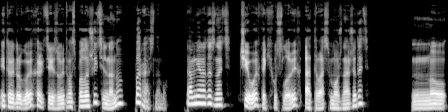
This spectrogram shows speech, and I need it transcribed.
«И то, и другое характеризует вас положительно, но по-разному. А мне надо знать, чего и в каких условиях от вас можно ожидать». «Ну...»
